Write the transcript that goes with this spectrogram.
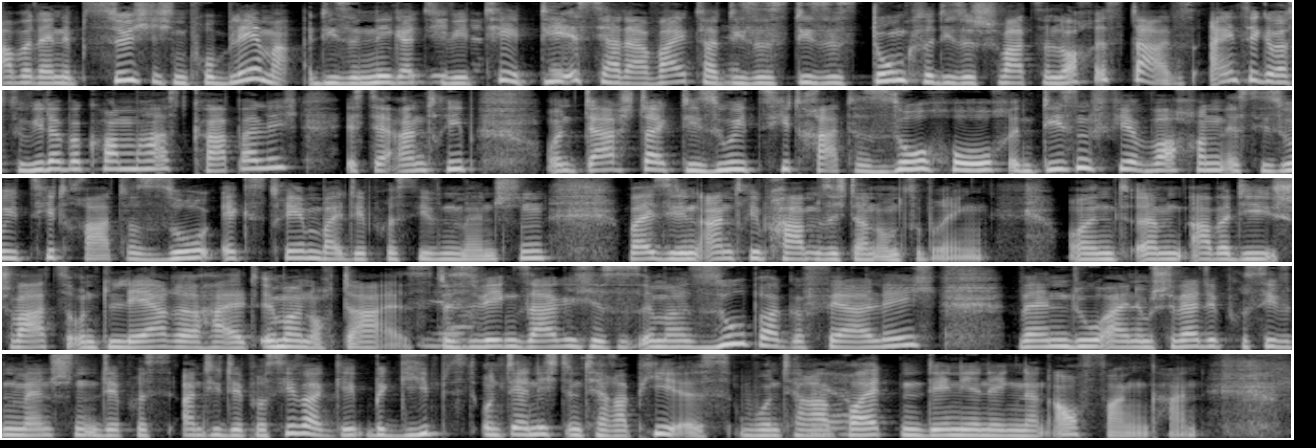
Aber deine psychischen Probleme, diese Negativität, die ist ja da weiter. Dieses, dieses dunkle, dieses schwarze Loch ist da. Das Einzige, was du wiederbekommen hast, körperlich, ist der Antrieb. Und da steigt die Suizidrate so hoch. In diesen vier Wochen ist die Suizidrate so extrem bei depressiven Menschen, weil sie den Antrieb haben, sich dann umzubringen. Und ähm, aber die schwarze und leere halt immer noch da ist. Ja. Deswegen sage ich, es ist immer super gefährlich, wenn du einem schwer depressiven Menschen Depress Antidepressiva begibst und der nicht in Therapie ist, wo ein Therapeut Therapeuten ja. denjenigen dann auffangen kann.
